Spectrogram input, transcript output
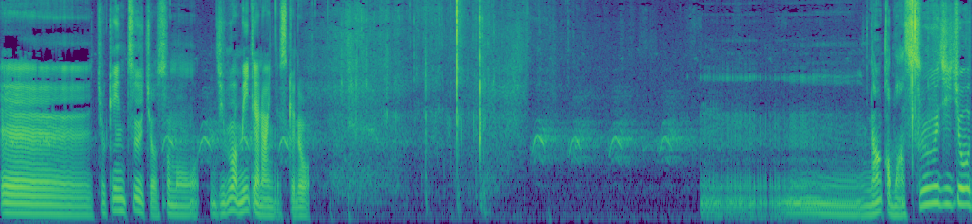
えー、貯金通帳その自分は見てないんですけどうんなんかまあ数字上っ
